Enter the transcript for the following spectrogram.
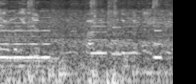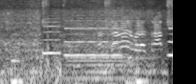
Kasi yung location? Bakit Hanggang nga, wala traffic.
